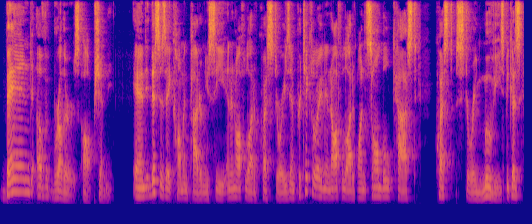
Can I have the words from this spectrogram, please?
Band of Brothers option. And this is a common pattern you see in an awful lot of quest stories, and particularly in an awful lot of ensemble cast quest story movies because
